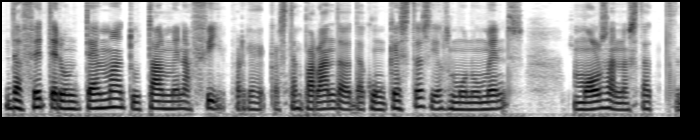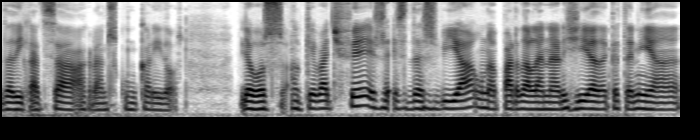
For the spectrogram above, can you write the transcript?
de fet era un tema totalment afí, perquè estem parlant de, de conquestes i els monuments, molts han estat dedicats a, a grans conqueridors. Llavors, el que vaig fer és, és desviar una part de l'energia que tenia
